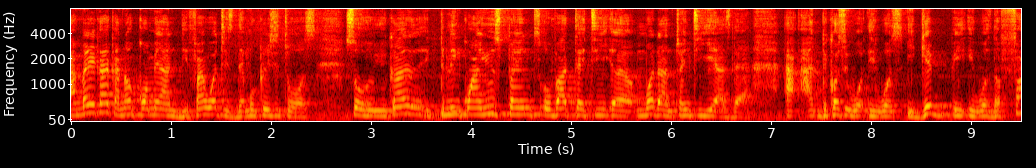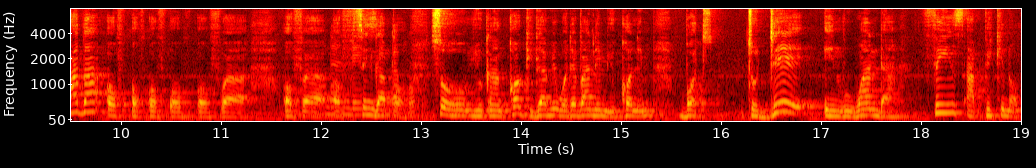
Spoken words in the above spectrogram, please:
America cannot come here and define what is democracy to us. So you can. Kuan Yew spent over 30, uh, more than 20 years there, uh, and because it was, it was, he gave, he was the father of of of of of, uh, of, uh, of Singapore. Singapore. So you can call Kagame whatever name you call him, but today in Rwanda, things are picking up.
